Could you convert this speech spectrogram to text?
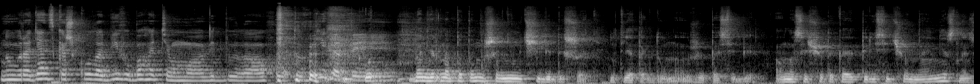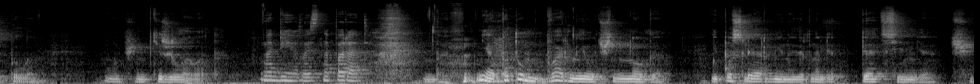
Ну, радянська школа бігу багатьом відбила охоту бігати. вот, наверное, потому что не учили дышать. Вот я так думаю уже по себе. А у нас еще такая пересеченная местность была. В общем, тяжеловато. Набегались наперед. Да. Не, а потом в армии очень много. И после армии, наверное, лет 5-7 я еще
